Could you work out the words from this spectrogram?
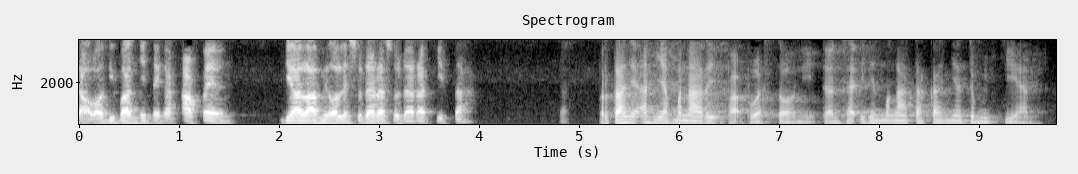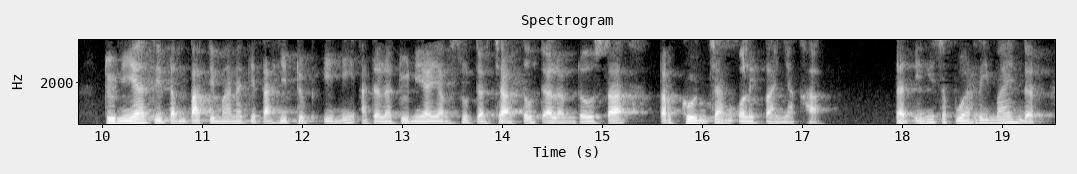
Kalau dibanding dengan apa yang dialami oleh saudara-saudara kita. Pertanyaan yang menarik Pak Buastoni, dan saya ingin mengatakannya demikian. Dunia di tempat di mana kita hidup ini adalah dunia yang sudah jatuh dalam dosa, tergoncang oleh banyak hal. Dan ini sebuah reminder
